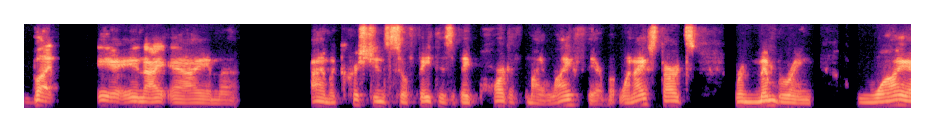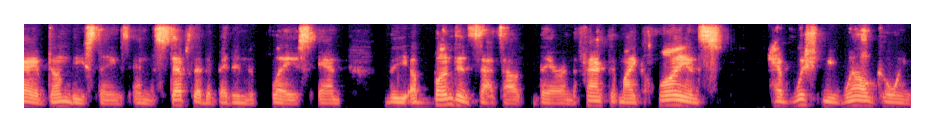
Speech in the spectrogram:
But and I I am a I am a Christian, so faith is a big part of my life there. But when I start remembering why I have done these things and the steps that have been into place and the abundance that's out there and the fact that my clients have wished me well going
